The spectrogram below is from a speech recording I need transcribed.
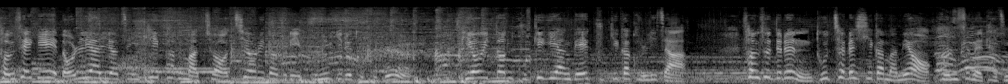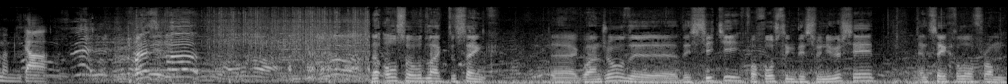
전 세계에 널리 알려진 케이팝에 맞춰 치어리더들이 분위기를 돋구고 비어있던 국기기 양대에 국기가 걸리자 선수들은 도착을 실감하며 건승을 다짐합니다. I also would like to thank Guangzhou, the, the city, for hosting this university and say hello from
